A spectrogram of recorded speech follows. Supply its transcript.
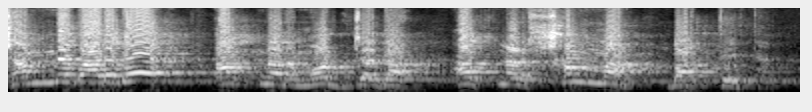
সামনে বাড়বে, আপনার মর্যাদা, আপনার সম্মান বাড়তেই থাকবে।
